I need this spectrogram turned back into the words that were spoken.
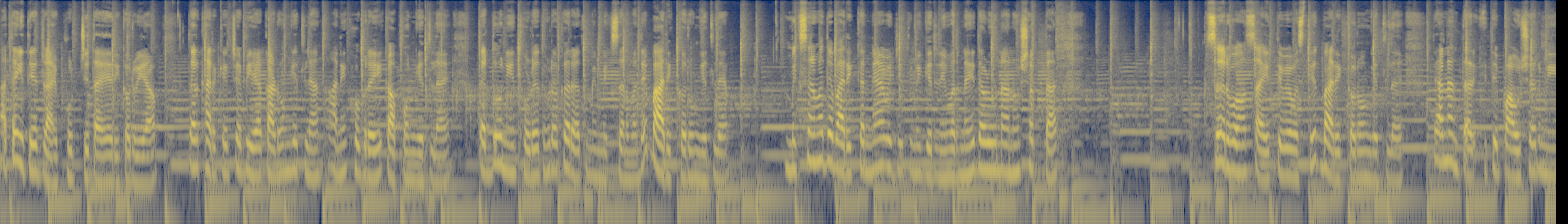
आता इथे ड्रायफ्रूटची तयारी करूया. तर खारक्याच्या बिया काढून घेतल्या आणि खोबरंही कापून घेतलं आहे तर दोन्ही थोडं थोडं करत मी मिक्सरमध्ये बारीक करून घेतलं आहे मिक्सरमध्ये बारीक करण्याऐवजी तुम्ही गिरणीवरनंही दळून आणू शकता. सर्व साहित्य व्यवस्थित बारीक करून घेतलं आहे त्यानंतर इथे पावशर मी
